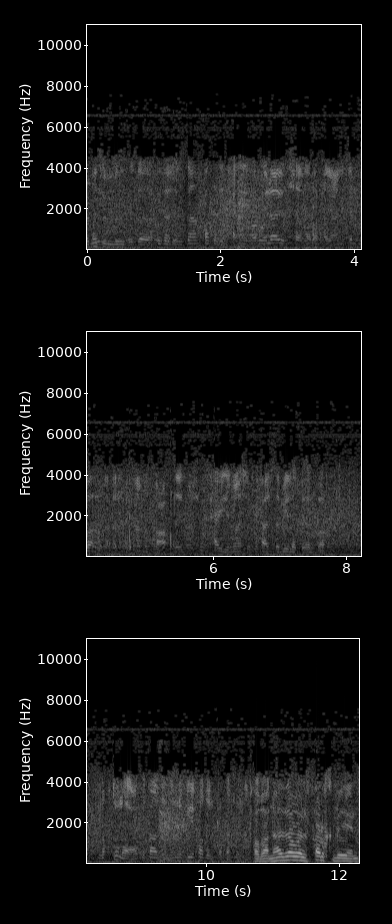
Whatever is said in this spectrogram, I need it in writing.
الحديث اللي إذا إذا الإنسان قتل الحي وهو لا يخشى ضررها يعني في البر مثلا إحنا نطلع الصيد نشوف حي ماشي في حال سبيله في البر نقتلها اعتقادا إنه في فضل في قتلها. طبعا هذا هو الفرق بين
